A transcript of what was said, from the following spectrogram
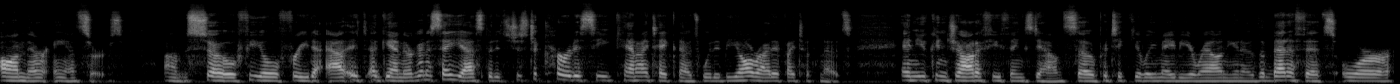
on their answers. Um, so feel free to add it again. They're going to say yes, but it's just a courtesy. Can I take notes? Would it be all right if I took notes? And you can jot a few things down. So particularly maybe around you know the benefits or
